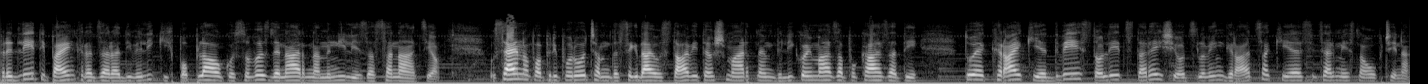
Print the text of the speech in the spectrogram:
pred leti pa enkrat zaradi velikih poplav, ko so vse denar namenili za sanacijo. Vseeno pa priporočam, da se kdaj ustavite v Šmartnem, veliko ima za pokazati. To je kraj, ki je 200 let starejši od Slovengraca, ki je sicer mestna občina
